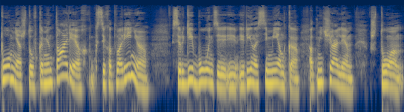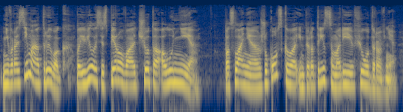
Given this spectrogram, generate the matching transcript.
помня, что в комментариях к стихотворению Сергей Бонди и Ирина Семенко отмечали, что невыразимый отрывок появилась из первого отчета о Луне, послание Жуковского императрице Марии Федоровне –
